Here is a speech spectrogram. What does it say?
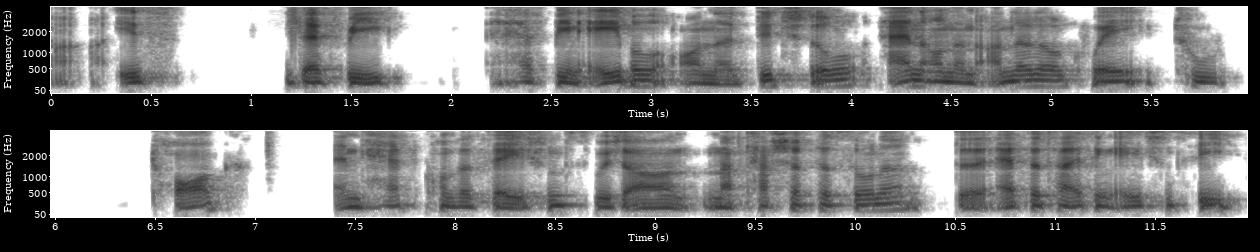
uh, is that we have been able on a digital and on an analog way to talk and have conversations with our Natasha persona, the advertising agency,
